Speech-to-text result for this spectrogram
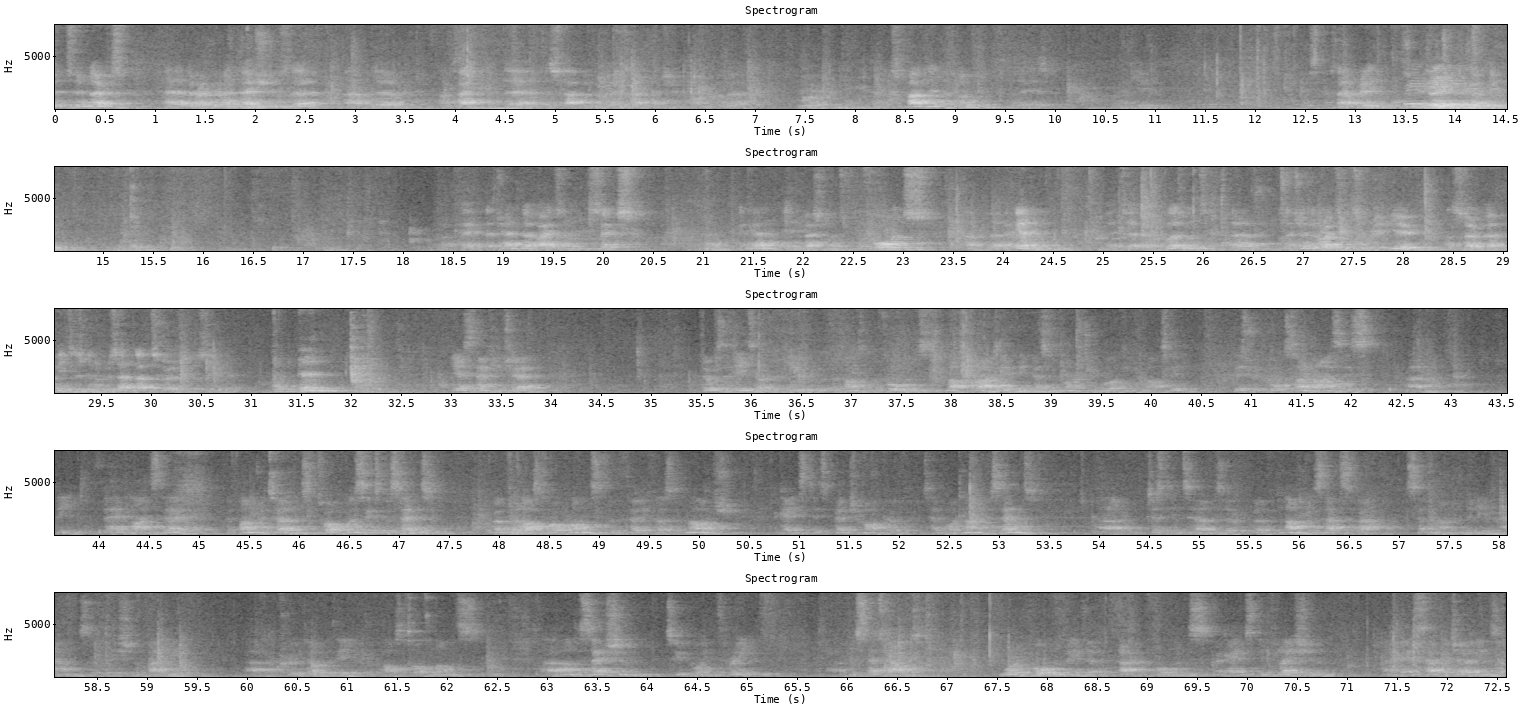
to, to note uh, the recommendations there and, um, thank the, the staff of the Minister of Fund for uh, their work importantly, that that performance against inflation and against average earnings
